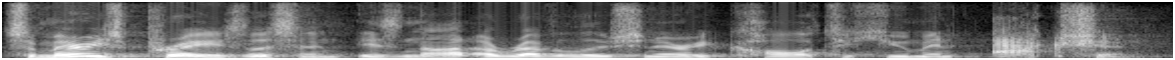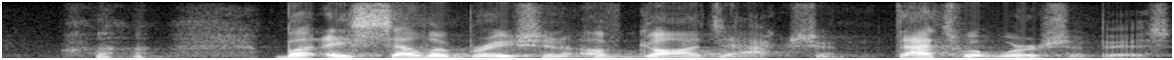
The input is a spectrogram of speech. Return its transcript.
So, Mary's praise, listen, is not a revolutionary call to human action, but a celebration of God's action. That's what worship is.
